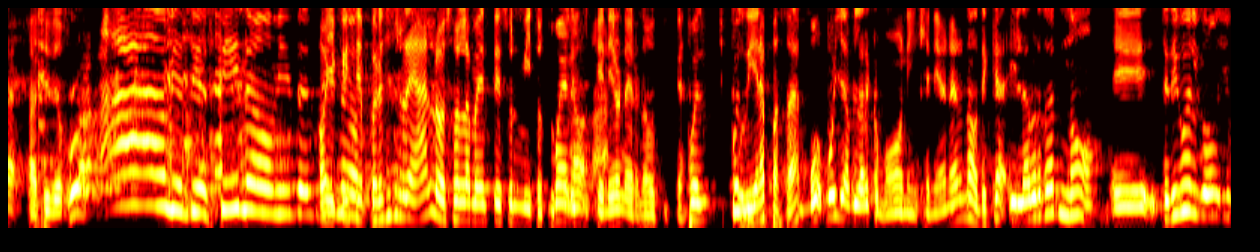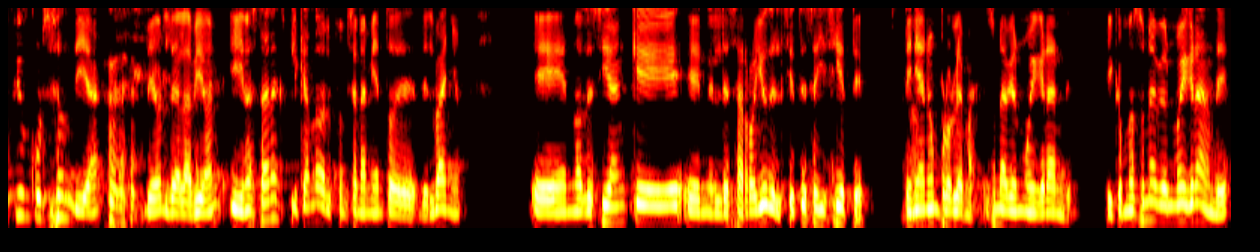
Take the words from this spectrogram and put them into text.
Así de, ¡ah! Mi intestino, mi intestino. Oye, Cristian, ¿pero eso es real o solamente es un mito? Tú Bueno, eres ingeniero en aeronáutica. Pues, pues, ¿Pudiera pasar? vo- Voy a hablar como un ingeniero en aeronáutica y la verdad no. Eh, te digo algo, yo fui a un curso un día de, del avión y nos estaban explicando el funcionamiento de- del baño. Eh, nos decían que en el desarrollo del 767 tenían un problema. Es un avión muy grande. Y como es un avión muy grande,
